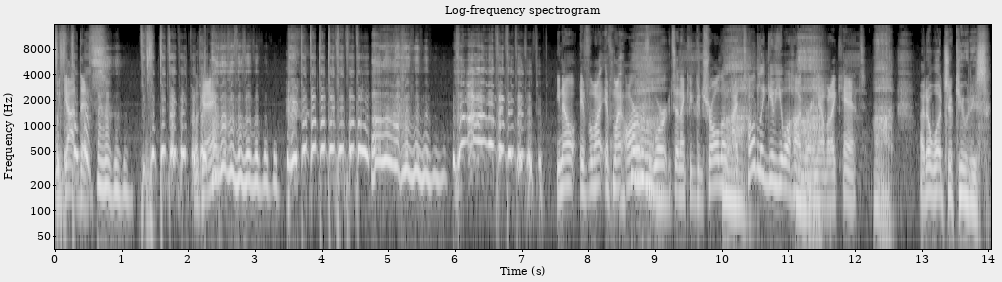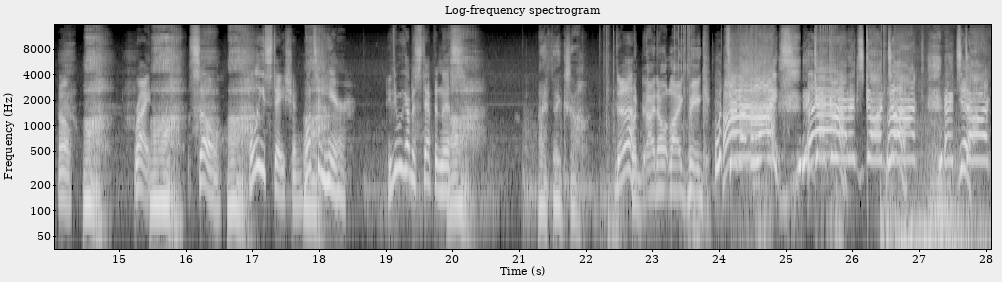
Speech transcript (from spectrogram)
We got this. Okay? You know, if my if my arms worked and I could control them, I'd totally give you a hug right now, but I can't. I don't want your cuties. Oh. Ah. Right. So, police station. What's in here? Do you think we got to step in this? I think so. But I don't like being. Well, turn on the lights! Ah! Ah! Kakarot, it's gone Ah! dark! It's Yeah. dark!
